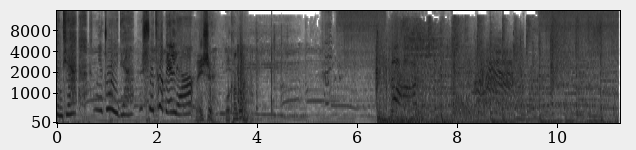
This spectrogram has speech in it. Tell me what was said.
景天你注意点水特别凉。没事我抗冻。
